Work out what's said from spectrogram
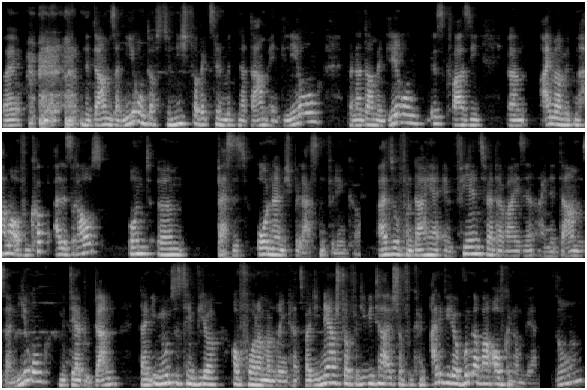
weil eine Darmsanierung darfst du nicht verwechseln mit einer Darmentleerung. Bei einer Darmentleerung ist quasi ähm, einmal mit dem Hammer auf den Kopf alles raus und ähm, das ist unheimlich belastend für den Körper. Also von daher empfehlenswerterweise eine Darmsanierung, mit der du dann dein Immunsystem wieder auf Vordermann bringen kannst, weil die Nährstoffe, die Vitalstoffe können alle wieder wunderbar aufgenommen werden. So.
